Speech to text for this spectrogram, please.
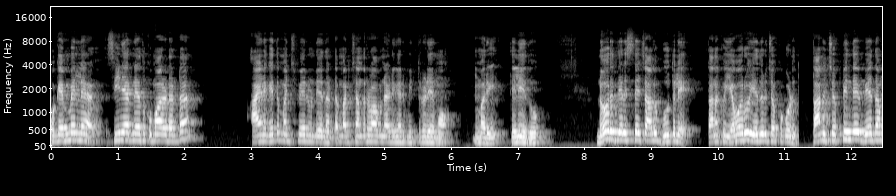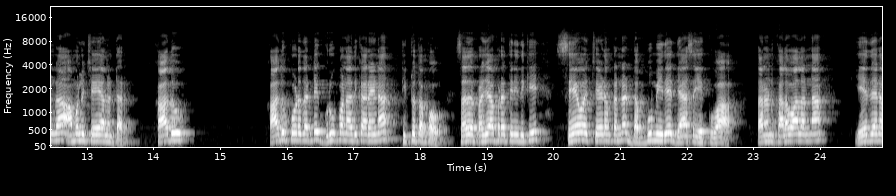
ఒక ఎమ్మెల్యే సీనియర్ నేత కుమారుడంట ఆయనకైతే మంచి పేరు ఉండేదంట మరి చంద్రబాబు నాయుడు గారి మిత్రుడేమో మరి తెలియదు నోరు తెరిస్తే చాలు బూతులే. తనకు ఎవరూ ఎదురు చెప్పకూడదు. తాను చెప్పిందే వేదంగా అమలు చేయాలంటారు. కాదు కాదు కూడదంటే గ్రూప్ వన్ అధికారైనా తిట్లు తిట్టు తప్పవు. సదరు ప్రజాప్రతినిధికి సేవ చేయడం కన్నా డబ్బు మీదే ధ్యాస ఎక్కువ. తనను కలవాలన్నా ఏదైనా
